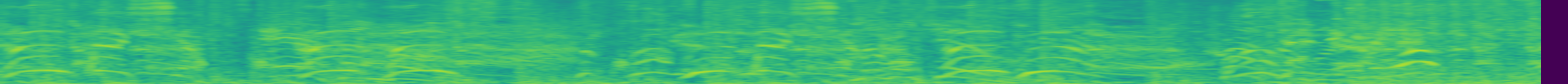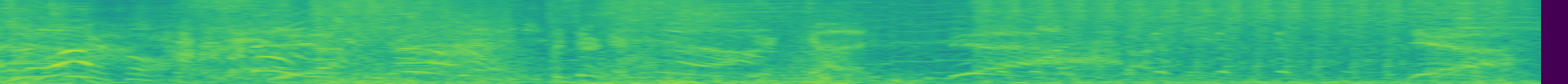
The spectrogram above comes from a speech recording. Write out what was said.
Who's the shot? Air combo. Who's the shot? Level two. Crossover assist.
